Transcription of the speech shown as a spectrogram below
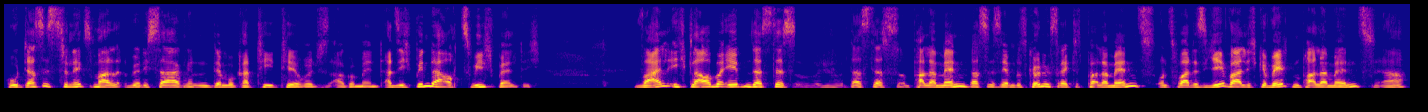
Gut, das ist zunächst mal, würde ich sagen, ein demokratietheoretisches Argument. Also ich bin da auch zwiespältig weil ich glaube eben, dass das, dass das Parlament, das ist eben das Königsrecht des Parlaments, und zwar des jeweilig gewählten Parlaments, ja,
